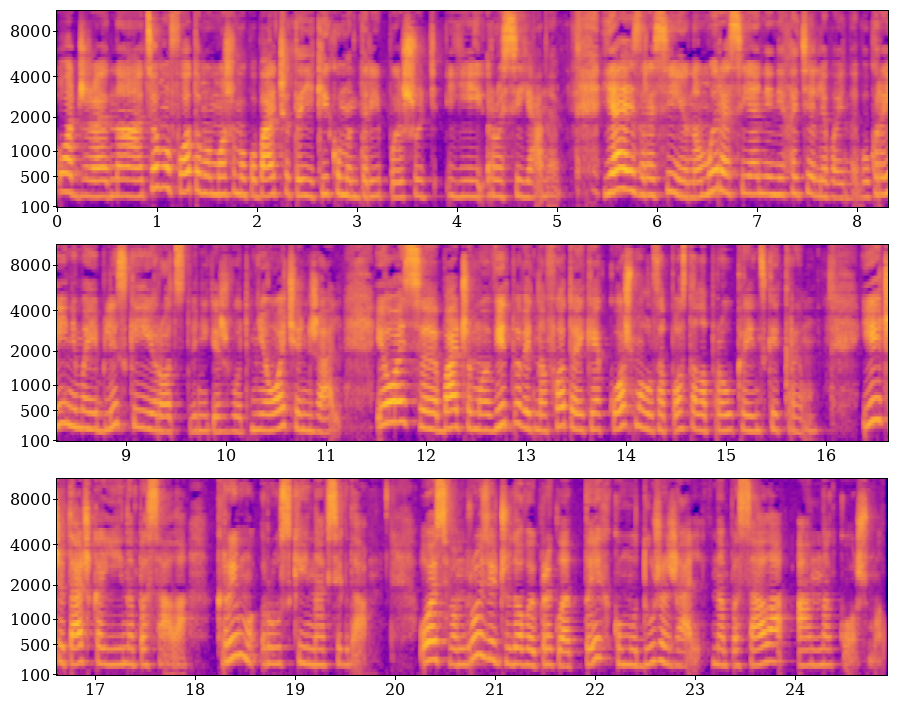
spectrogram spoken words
Отже, на цьому фото ми можемо побачити, які коментарі пишуть їй росіяни. Я из России, но мы, россияне, не хотели війни. В Україні мої близькі і родственники живуть. Мені очень жаль. І ось е, бачимо відповідь на фото, яке Кошмал запостила про український Крим. І читачка їй написала: Крим русський навсігда. Ось вам, друзі, чудовий приклад тих, кому дуже жаль, написала Анна Кошмал.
